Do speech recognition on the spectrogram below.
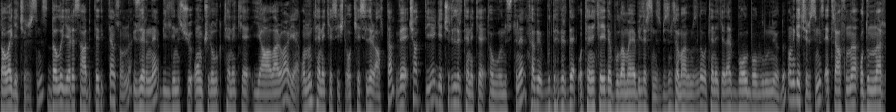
dala geçirirsiniz. Dalı yere sabitledikten sonra üzerine bildiğiniz şu 10 kiloluk teneke yağlar var ya onun tenekesi işte o kesilir alttan ve çat diye geçirilir teneke tavuğun üstüne. Tabi bu devirde o tenekeyi de bulamayabilirsiniz. Bizim zamanımızda o tenekeler bol bol bulunuyordu. Onu geçirirsiniz etrafına odunlar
